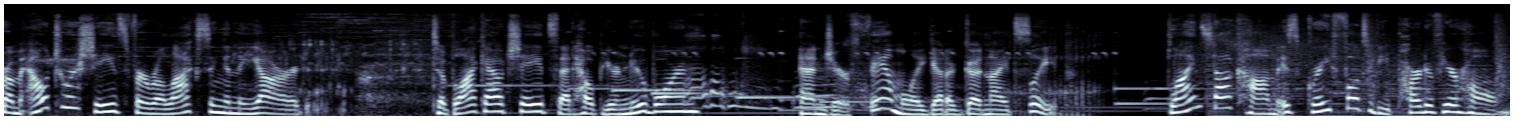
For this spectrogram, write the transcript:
From outdoor shades for relaxing in the yard to blackout shades that help your newborn and your family get a good night's sleep, Blinds.com is grateful to be part of your home.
